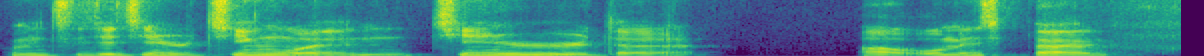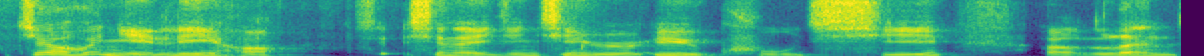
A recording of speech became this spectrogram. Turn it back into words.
我们直接进入经文。今日的，呃，我们呃教会年历哈，现在已经进入预苦期，呃，Lent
